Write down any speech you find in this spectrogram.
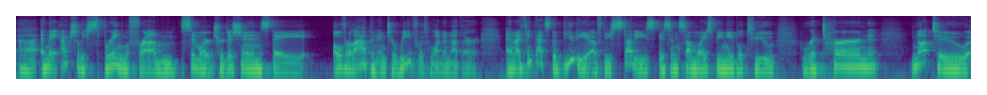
Uh, and they actually spring from similar traditions. They overlap and interweave with one another. And I think that's the beauty of these studies is in some ways being able to return not to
